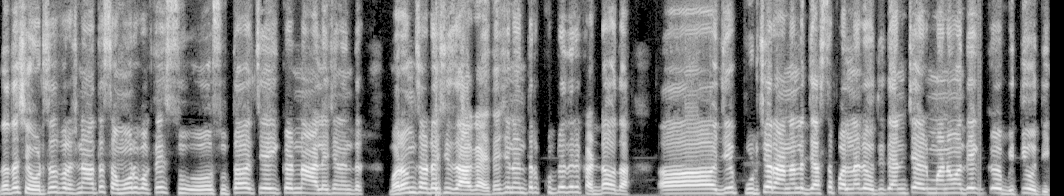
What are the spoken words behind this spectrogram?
दादा शेवटचाच प्रश्न. आता समोर बघते सुताच्या इकडनं आल्याच्यानंतर भरमसाठ अशी जागा आहे. त्याच्यानंतर कुठेतरी खड्डा होता. जे पुढच्या रानाला जास्त पळणारे होते त्यांच्या मनामध्ये एक भीती होती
